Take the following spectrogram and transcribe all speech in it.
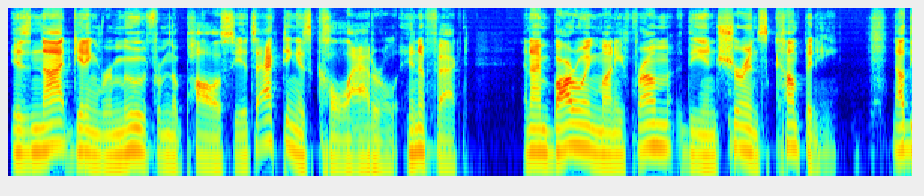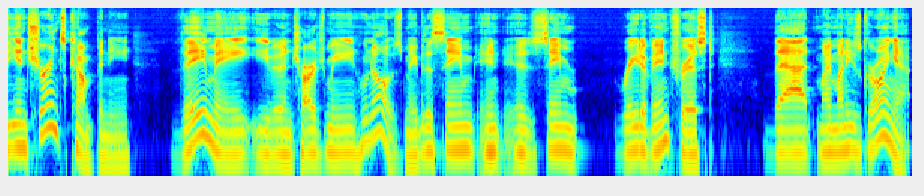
is not getting removed from the policy. It's acting as collateral in effect, and I'm borrowing money from the insurance company. Now, the insurance company they may even charge me, who knows, maybe the same in, uh, same rate of interest that my money is growing at.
